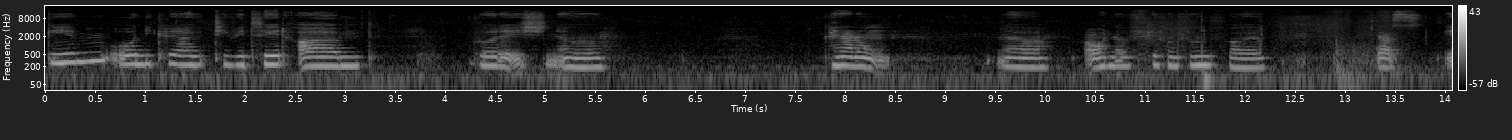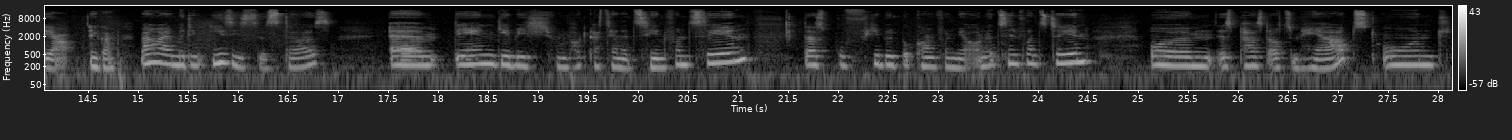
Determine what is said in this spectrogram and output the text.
geben. Und die Kreativität, ähm, würde ich eine, keine Ahnung, eine auch eine 4 von 5, weil das, ja, egal. Machen wir mit den Easy Sisters. Ähm, den gebe ich vom Podcast her eine 10 von 10. Das Profilbild bekommt von mir auch eine 10 von 10. Und es passt auch zum Herbst. Und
